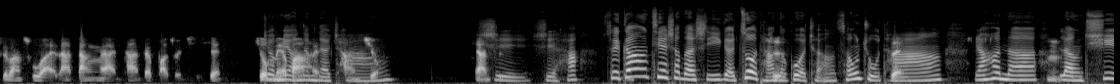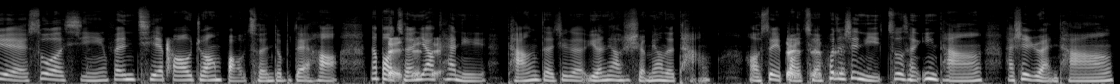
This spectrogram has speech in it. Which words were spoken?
释放出来，那当然它的保存期限就就没有办法很长长。久。这样子是是好，所以刚刚介绍的是一个做糖的过程，从煮糖，然后呢嗯冷却、塑形、分切、包装、保存，对不对哈？那保存要看你糖的这个原料是什么样的糖。好，所以保存，对或者是你做成硬糖还是软糖，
